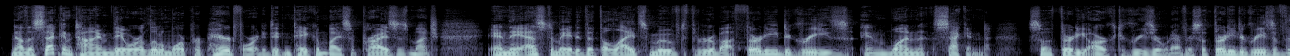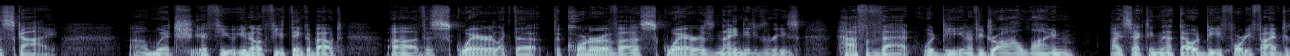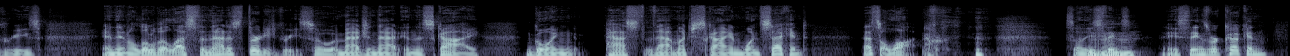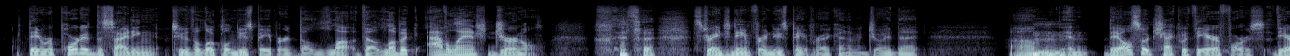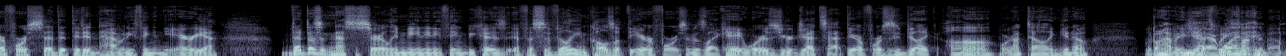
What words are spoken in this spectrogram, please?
Now, the second time, they were a little more prepared for it. It didn't take them by surprise as much. And they estimated that the lights moved through about 30 degrees in one second. So 30 arc degrees or whatever. So 30 degrees of the sky um, which if you you know if you think about uh, the square like the the corner of a square is 90 degrees half of that would be you know if you draw a line bisecting that that would be 45 degrees and then a little bit less than that is 30 degrees so imagine that in the sky going past that much sky in one second that's a lot so these things these things were cooking they reported the sighting to the local newspaper, the Lu- the Lubbock Avalanche Journal. That's a strange name for a newspaper. I kind of enjoyed that. Um, And they also checked with the Air Force. The Air Force said that they didn't have anything in the area. That doesn't necessarily mean anything because if a civilian calls up the Air Force and is like, "Hey, where's your jets at?" The Air Force is gonna be like, "Uh, we're not telling. You know, we don't have any jets. What are you talking and- about?"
